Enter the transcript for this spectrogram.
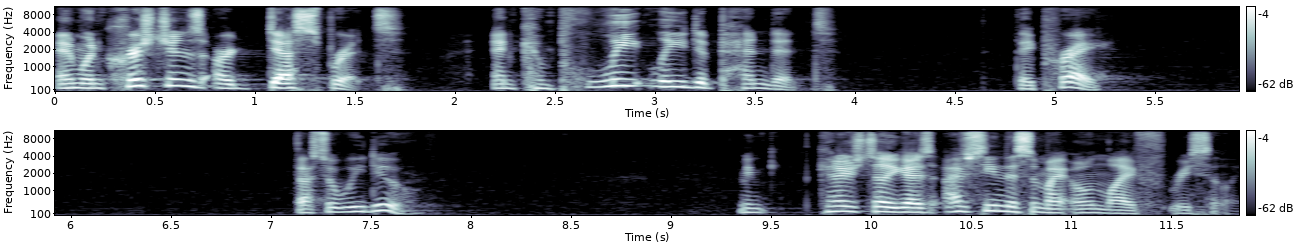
And when Christians are desperate and completely dependent, they pray. That's what we do. Can I just tell you guys, I've seen this in my own life recently.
